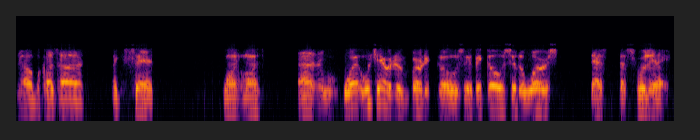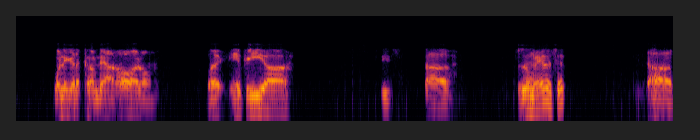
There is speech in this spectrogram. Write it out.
No, because uh, like you said, once once Uh, whichever the verdict goes, if it goes to the worst, that's that's really when they're gonna come down hard on him. But if he uh he's uh presumed innocent, uh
